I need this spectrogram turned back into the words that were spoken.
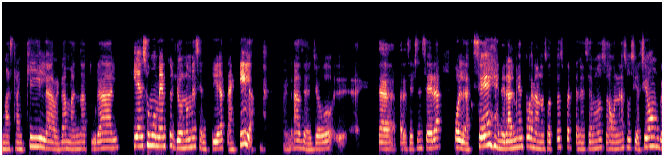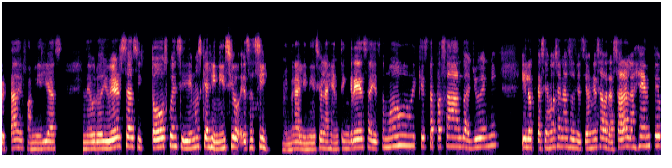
más tranquila, ¿verdad? Más natural. Y en su momento yo no me sentía tranquila, ¿verdad? O sea, yo eh, para ser sincera, C generalmente, bueno, nosotros pertenecemos a una asociación, ¿verdad?, de familias neurodiversas y todos coincidimos que al inicio es así, ¿verdad? Al inicio la gente ingresa y es como, ay, ¿qué está pasando? Ayúdenme. Y lo que hacemos en la asociación es abrazar a la gente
